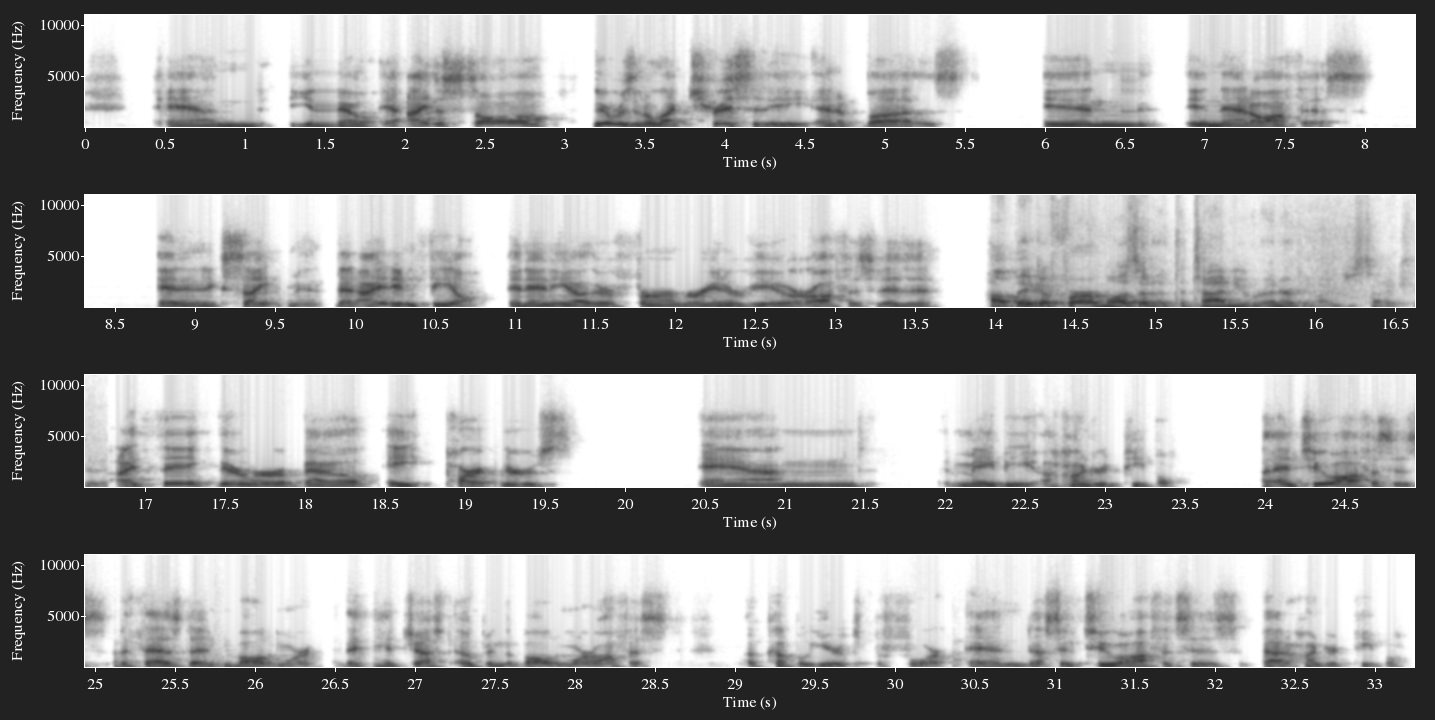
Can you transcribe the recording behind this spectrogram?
And, you know, I just saw there was an electricity and a buzz in in that office and an excitement that I didn't feel in any other firm or interview or office visit. How big a firm was it at the time you were interviewing? Just out of curiosity. I think there were about eight partners and maybe a hundred people and two offices, Bethesda and Baltimore. They had just opened the Baltimore office a couple years before. And uh, so two offices, about a hundred people.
